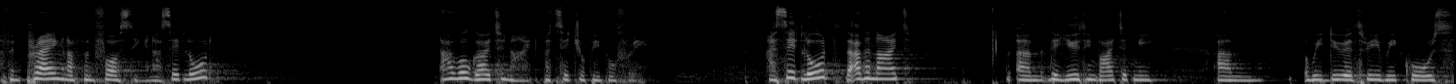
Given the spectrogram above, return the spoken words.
I've been praying and I've been fasting. And I said, Lord, I will go tonight, but set your people free. I said, Lord, the other night, um, the youth invited me. Um, we do a three week course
